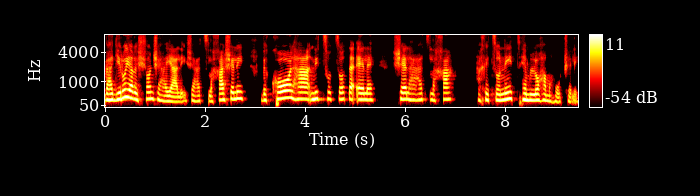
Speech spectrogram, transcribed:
והגילוי הראשון שהיה לי, שההצלחה שלי וכל הניצוצות האלה של ההצלחה החיצונית הם לא המהות שלי.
